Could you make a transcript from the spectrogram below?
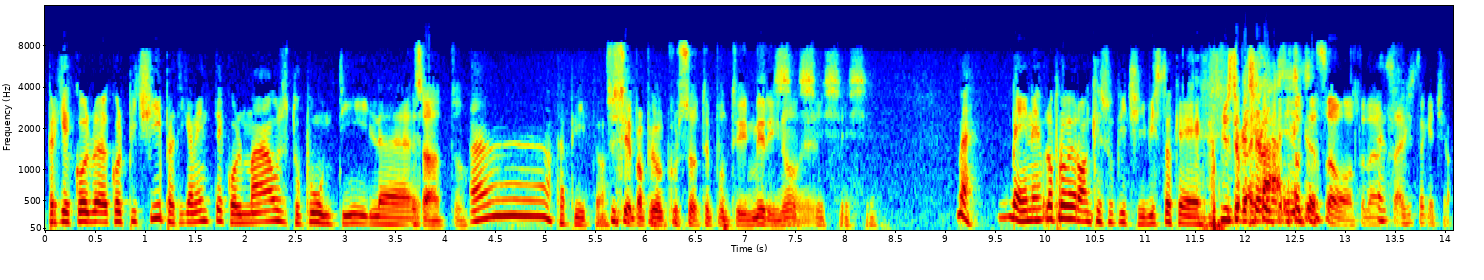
perché col, col, PC praticamente col mouse tu punti il... Esatto. Ah, ho capito. Sì, sì, è proprio il cursore, tu punti il mirino. Sì, e... sì, sì, sì. Beh, bene, lo proverò anche su PC, visto che, visto che ce l'hai. La terza volta, dai. Esatto, visto che ce l'ho.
